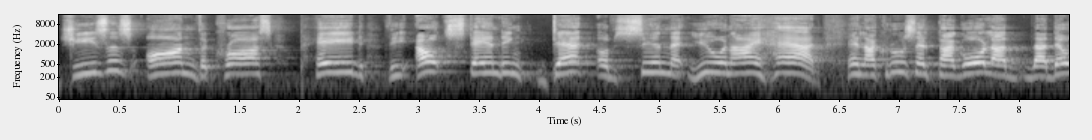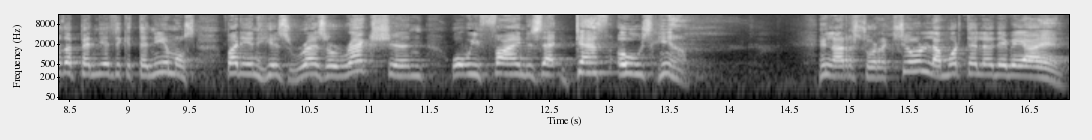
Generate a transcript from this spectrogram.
Jesus on the cross paid the outstanding debt of sin that you and I had. En la cruz, Él pagó la, la deuda pendiente que teníamos. But in His resurrection, what we find is that death owes Him. En la resurrección, la muerte le debe a Él.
